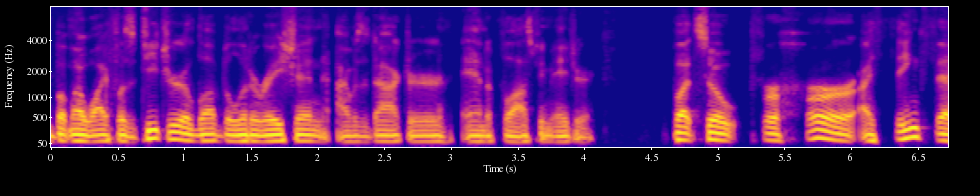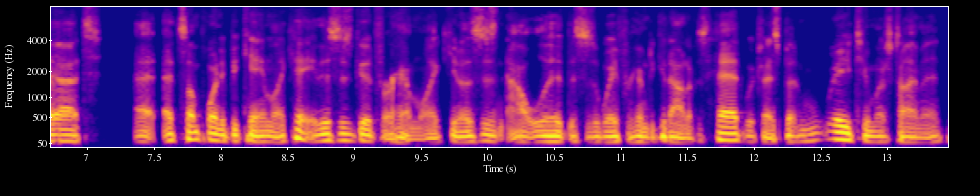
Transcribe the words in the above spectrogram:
But my wife was a teacher, loved alliteration. I was a doctor and a philosophy major. But so for her, I think that at, at some point it became like, hey, this is good for him. Like, you know, this is an outlet. This is a way for him to get out of his head, which I spend way too much time in.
